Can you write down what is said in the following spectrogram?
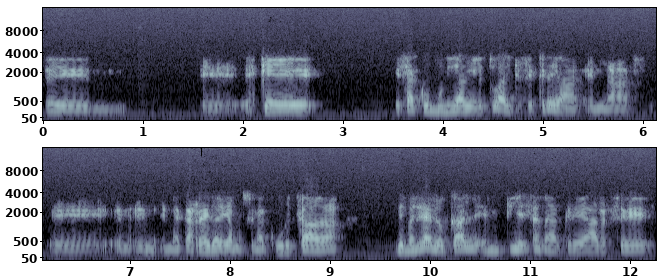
eh, es que esa comunidad virtual que se crea en, las, en, la carrera, digamos, en la cursada, de manera local empiezan a crearse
